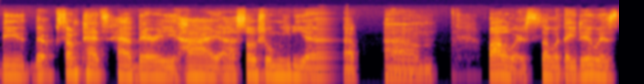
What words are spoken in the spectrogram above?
the there some pets have very high uh, social media um, followers. So what they do is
